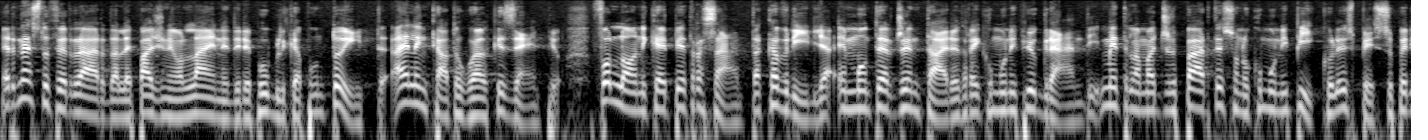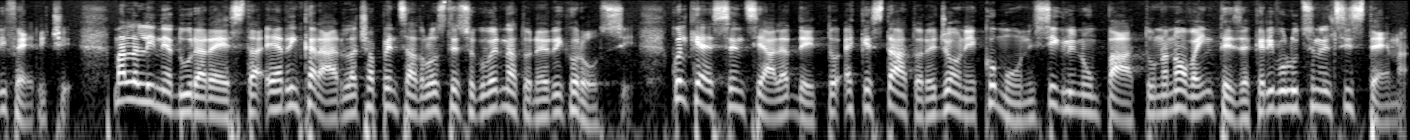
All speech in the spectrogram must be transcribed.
Ernesto Ferrar dalle pagine online di Repubblica.it ha elencato qualche esempio. Follonica e Pietrasanta, Cavriglia e Monte Argentario tra i comuni più grandi, mentre la maggior parte sono comuni piccoli e spesso periferici. Ma la linea dura resta e a rincararla ci ha pensato lo stesso governatore Enrico Rossi. Quel che è essenziale, ha detto, è che Stato, Regioni e Comuni siglino un patto, una nuova intesa che rivoluzioni il sistema.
